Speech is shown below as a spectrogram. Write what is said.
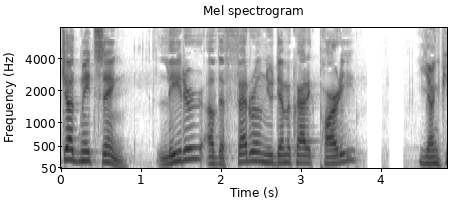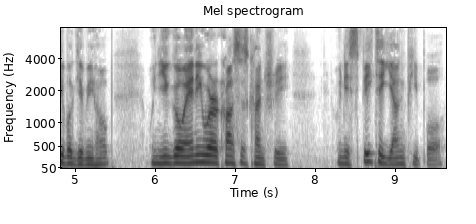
Jagmeet Singh, leader of the federal New Democratic Party. Young people give me hope. When you go anywhere across this country, when you speak to young people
